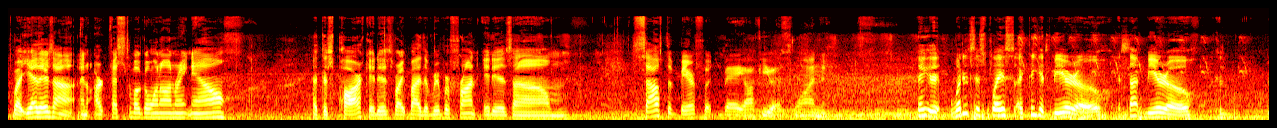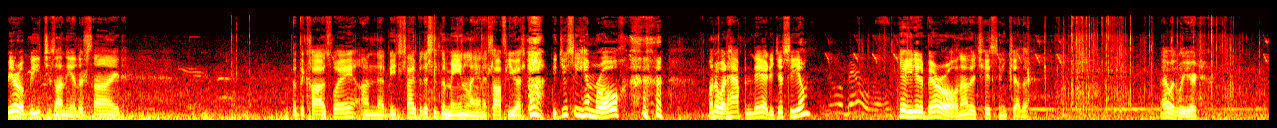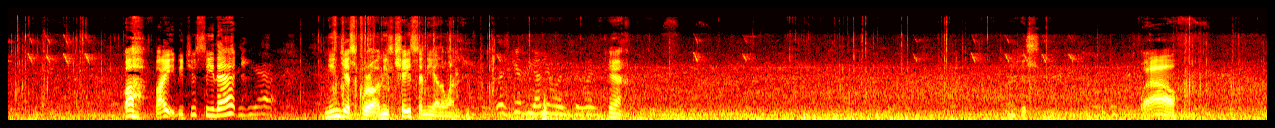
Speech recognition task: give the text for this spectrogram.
But yeah, there's a, an art festival going on right now at this park. It is right by the riverfront. It is um, south of Barefoot Bay off US 1. I think that, what is this place? I think it's Vieiro. It's not Vieiro, because Vero Beach is on the other side of the causeway on the beach side, but this is the mainland. It's off US. did you see him roll? Wonder what happened there. Did you see him? Do a barrel roll. Yeah, he did a barrel roll. Now they're chasing each other. That was weird. Oh, bite. Did you see that? Yeah. Ninja squirrel, and he's chasing the other one. Let's give the other one. Yeah. I just, wow.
